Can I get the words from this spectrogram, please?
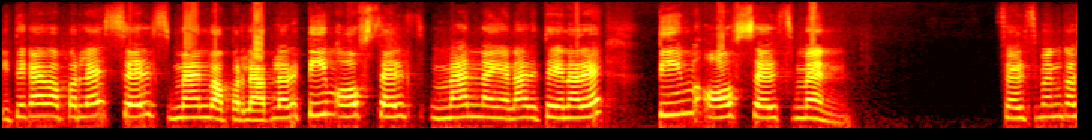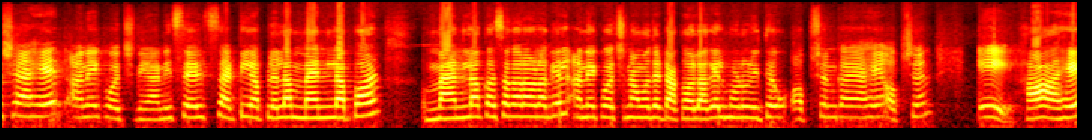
इथे काय वापरलंय? सेल्स मॅन वापरलाय. आपल्याला टीम ऑफ सेल्स मॅन नाही येणार. इथे येणार आहे टीम ऑफ सेल्समॅन सेल्समॅन कसे आहेत? अनेक वचनी. आणि सेल्ससाठी आपल्याला मॅनला पण मॅनला कसं करावं लागेल? अनेक वचनामध्ये टाकावं लागेल. म्हणून इथे ऑप्शन काय आहे? ऑप्शन ए हा आहे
